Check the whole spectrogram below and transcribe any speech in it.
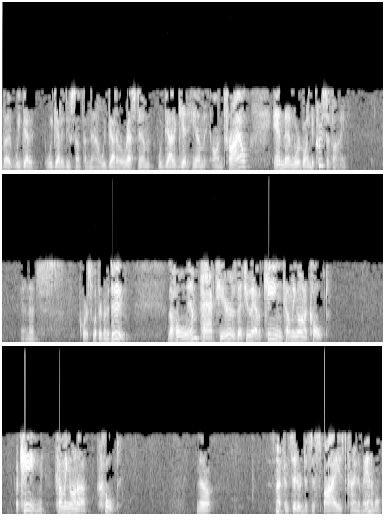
but we've got to we got to do something now. We've got to arrest him. We've got to get him on trial, and then we're going to crucify him. And that's, of course, what they're going to do. The whole impact here is that you have a king coming on a colt. A king coming on a colt. Now, it's not considered a despised kind of animal.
